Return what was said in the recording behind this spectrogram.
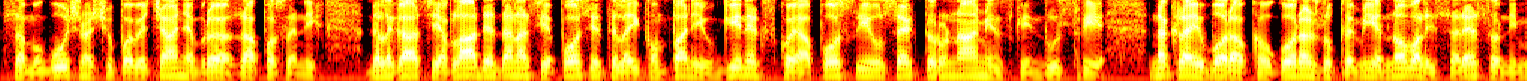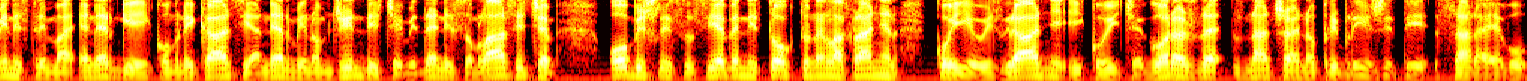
sa mogućnošću povećanja broja zaposlenih. Delegacija vlade danas je posjetila i kompaniju Ginex koja poslije u sektoru namjenske industrije. Na kraju boravka u Goraždu premijer Novali sa resornim ministrima energije i komunikacija Nerminom Džindićem i Denisom Lasićem obišli su sjeveni tok tunela Hranjen koji je u izgradnji i koji će Goražde značajno približiti približiti Sarajevu.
